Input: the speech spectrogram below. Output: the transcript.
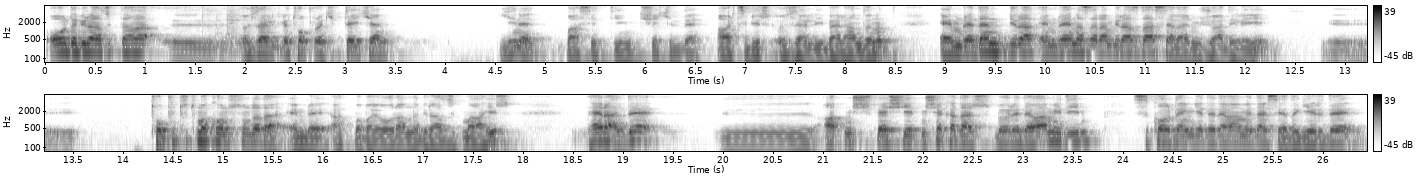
Orada birazcık daha e, özellikle top rakipteyken yine bahsettiğin şekilde artı bir özelliği Belhanda'nın Emre'den biraz Emre'ye nazaran biraz daha sever mücadeleyi. Ee, topu tutma konusunda da Emre Akbaba'ya oranla birazcık mahir. Herhalde 65-70'e kadar böyle devam edeyim. Skor dengede devam ederse ya da geride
